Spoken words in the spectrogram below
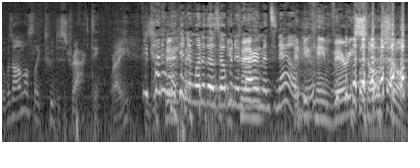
it was almost like too distracting, right? You're you kind of working in one of those open environments now. It Hugh. became very social.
